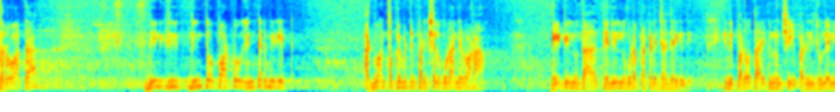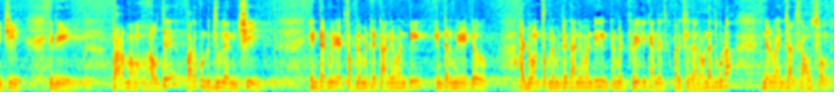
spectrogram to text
తర్వాత దీనికి దీంతో పాటు ఇంటర్మీడియట్ అడ్వాన్స్ సప్లిమెంటరీ పరీక్షలు కూడా నిర్వహణ డేటీలను తేదీలను కూడా ప్రకటించడం జరిగింది. ఇది పదవ తారీఖు నుంచి పది జూలై నుంచి ఇది ప్రారంభం అవుతే పదకొండు జూలై నుంచి ఇంటర్మీడియట్ సప్లిమెంటరీ కానివ్వండి ఇంటర్మీడియట్ అడ్వాన్స్ సప్లిమెంటరీ కానివ్వండి ఇంటర్మీడియట్ ఫీల్డ్ క్యాండిడేట్స్ పరీక్షలు కానివ్వండి అది కూడా నిర్వహించాల్సిన అవసరం ఉంది.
